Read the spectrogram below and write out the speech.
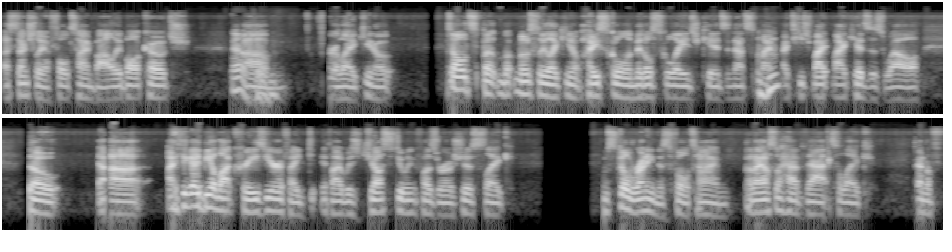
essentially a full time volleyball coach. Oh, cool. um, for like you know adults, but, but mostly like you know high school and middle school age kids, and that's my Mhm. I teach my my kids as well. So uh, I think I'd be a lot crazier if I if I was just doing Fuzzrocious. Like I'm still running this full time, but I also have that to like kind of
